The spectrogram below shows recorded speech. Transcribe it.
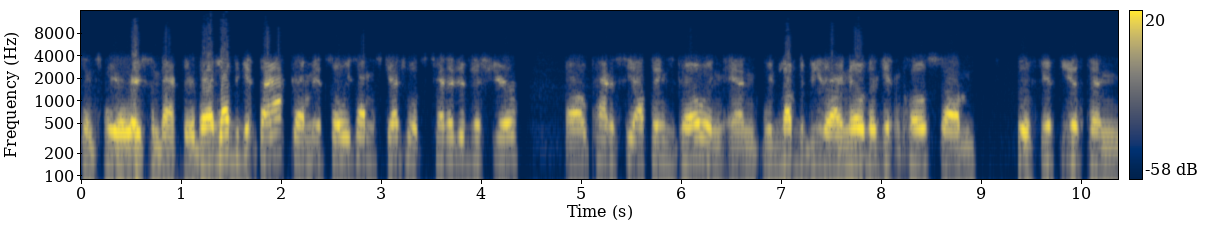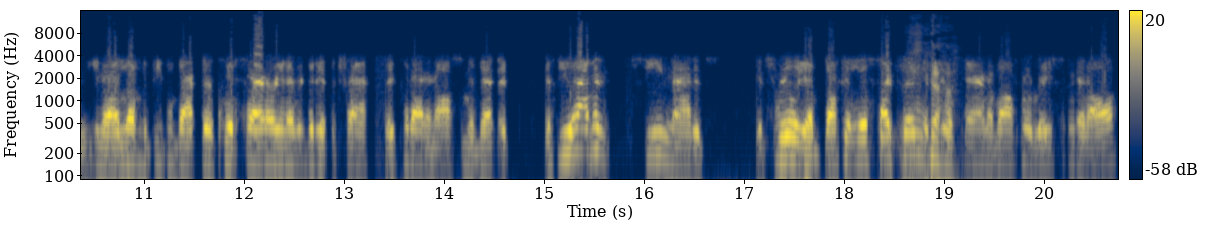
since we were racing back there. But I'd love to get back. Um, it's always on the schedule. It's tentative this year. Uh, kind of see how things go, and and we'd love to be there. I know they're getting close. Um, to the 50th, and you know I love the people back there, Cliff Flannery and everybody at the track. They put on an awesome event. If, if you haven't seen that, it's it's really a bucket list type thing. If yeah. you're a fan of off-road racing at all,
